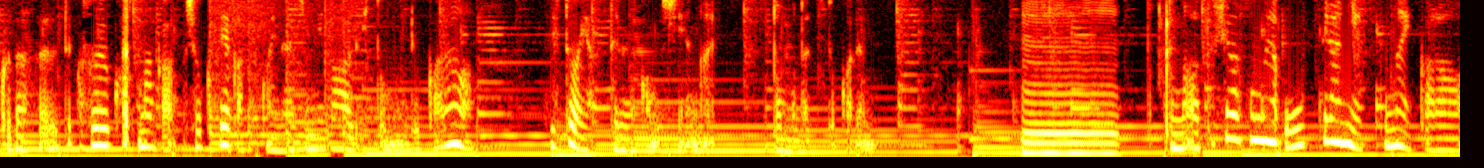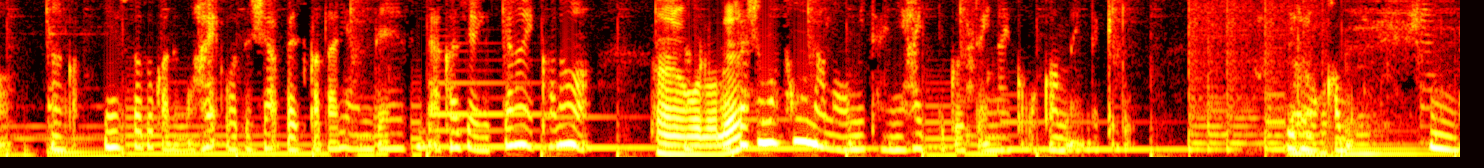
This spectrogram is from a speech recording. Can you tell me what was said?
くださるというかそういうかなんか食生活とかに馴染みがある人もいるからそういう人はやってるのかもしれない。お友達とかでも。うーんでも私がそんなに大っぴらに言ってないからなんかインスタとかでも「はい私はベスカタリアンです」みたいな感じは言ってないからなるほどね。私もそうなのみたいに入ってくる人いないかわかんないんだけどいるのかも。うん。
